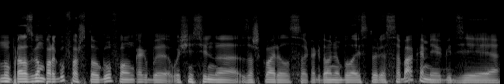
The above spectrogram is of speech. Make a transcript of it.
ну, про разгон про Гуфа, что Гуфа, он как бы очень сильно зашкварился, когда у него была история с собаками, где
